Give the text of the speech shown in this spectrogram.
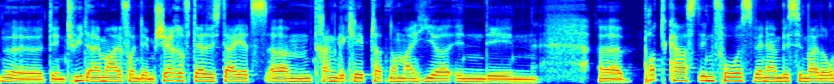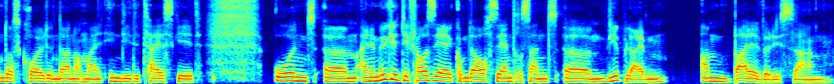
äh, den Tweet einmal von dem Sheriff, der sich da jetzt ähm, dran geklebt hat, nochmal hier in den äh, Podcast-Infos, wenn er ein bisschen weiter runterscrollt und da nochmal in die Details geht. Und ähm, eine mögliche TV-Serie kommt auch sehr interessant. Ähm, wir bleiben am Ball, würde ich sagen.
